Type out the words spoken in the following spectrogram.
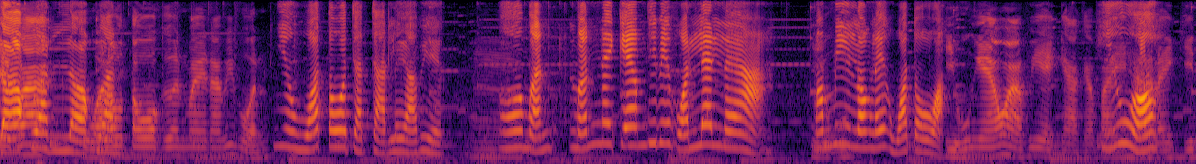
หลอกเพื่อนหลอกหัวเพื่อนเราโตเกินไปนะพี่ฝนเนี่ยหัวโตจัดๆเลยอะพี่เอกอืมเออเหมือนเหมือนในเกมที่พี่ฝนเล่นเลยอะ มัมมี่ลองเล็กหัวโตอะ หิวแง้วอะพี่เอกอยากจะไปหิวเหรออะไรกิน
